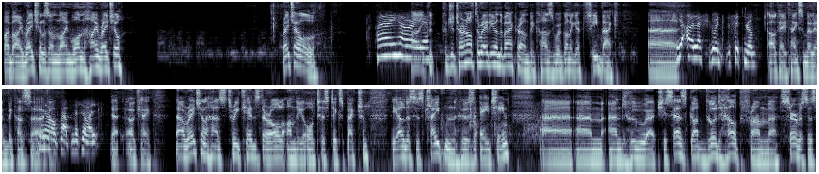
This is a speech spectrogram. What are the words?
Bye bye. Rachel is on line one. Hi, Rachel. Rachel. Hi, how are Hi. you? Could, could you turn off the radio in the background because we're going to get feedback? Uh, yeah, I'll actually go into the sitting room. Okay, thanks a million because. Uh, no problem at all. Yeah, okay. Now, Rachel has three kids. They're all on the autistic spectrum. The eldest is Clayton, who's 18, uh, um, and who uh, she says got good help from uh, services,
